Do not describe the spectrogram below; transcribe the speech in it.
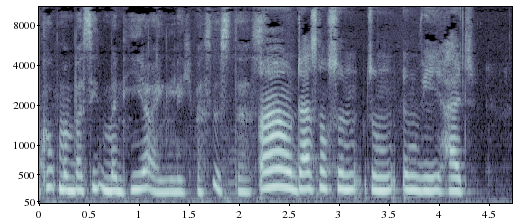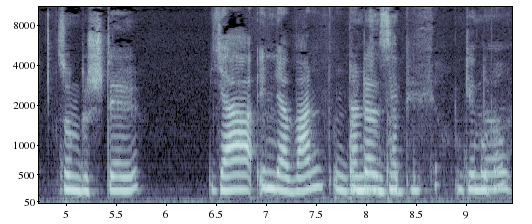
guck mal, was sieht man hier eigentlich? Was ist das? Ah, und da ist noch so ein, so ein irgendwie halt So ein Gestell. Ja, in der Wand und dann Und da so ein paar sieht- Bücher. Genau. Oder?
